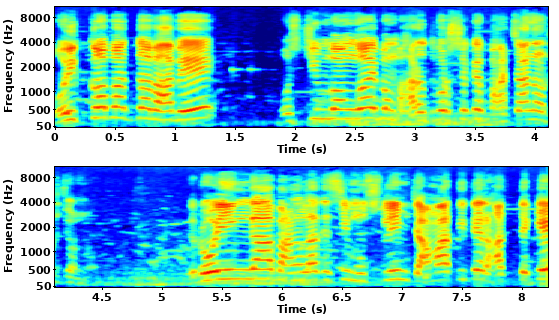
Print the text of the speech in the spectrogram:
ঐক্যবদ্ধভাবে পশ্চিমবঙ্গ এবং ভারতবর্ষকে বাঁচানোর জন্য রোহিঙ্গা, বাংলাদেশি, মুসলিম জামাতিদের হাত থেকে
